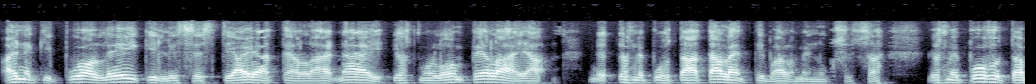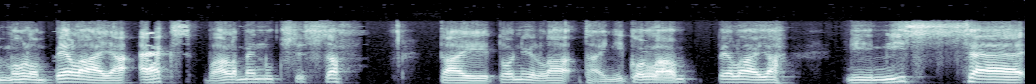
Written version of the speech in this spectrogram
ainakin puolileikillisesti ajatella näin, jos mulla on pelaaja, jos me puhutaan talenttivalmennuksessa, jos me puhutaan, mulla on pelaaja X valmennuksessa, tai Tonilla tai Nikolla on pelaaja, niin missä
